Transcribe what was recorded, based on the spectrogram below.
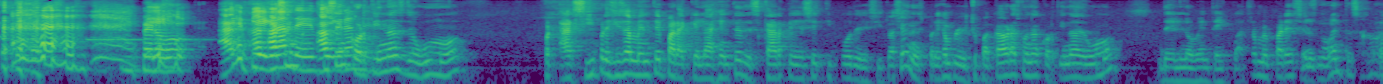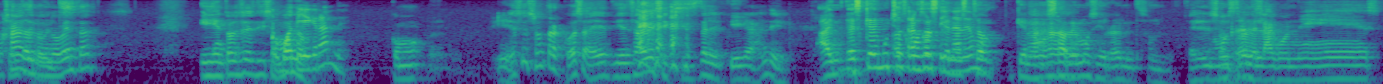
Pero ha- Pie ha- hacen, grande, pie hacen grande. cortinas de humo así precisamente para que la gente descarte ese tipo de situaciones. Por ejemplo, el chupacabras fue una cortina de humo del 94, me parece. De los 90, ajá, Ajá, 80, de los 90. 90. Y entonces dicen, como bueno, pie grande. Como... Y eso es otra cosa, ¿eh? Bien sabes si existe el pie grande. Hay- es que hay muchas Otra cosas que no, está- que sabemos si realmente son. El son monstruo del reales. lago Ness,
